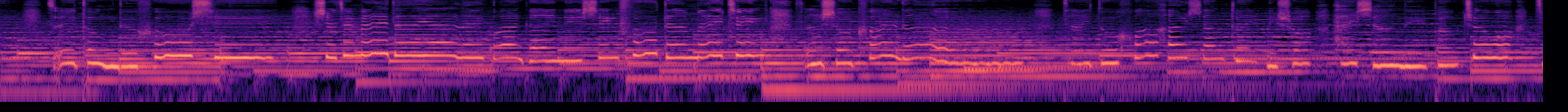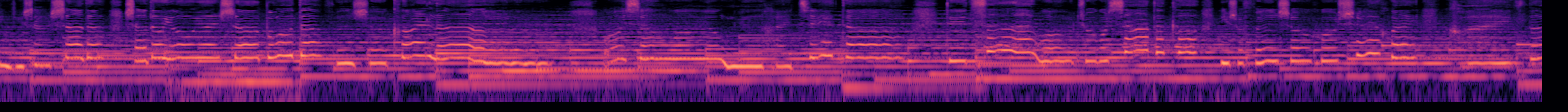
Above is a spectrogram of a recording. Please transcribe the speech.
最痛的呼吸是最美的眼。泪，灌溉你幸福的美景，分手快乐。想你抱着我，静静傻傻的，傻到永远舍不得。分手快乐，我想我永远还记得。第一次爱我，烛光下的歌，你说分手或许会快乐。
